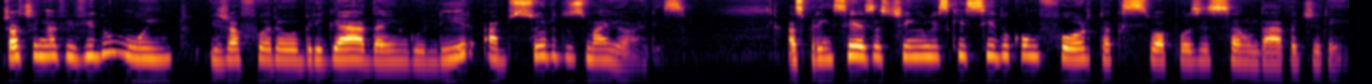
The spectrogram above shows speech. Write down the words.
Já tinha vivido muito e já fora obrigada a engolir absurdos maiores. As princesas tinham esquecido o conforto a que sua posição dava direito.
